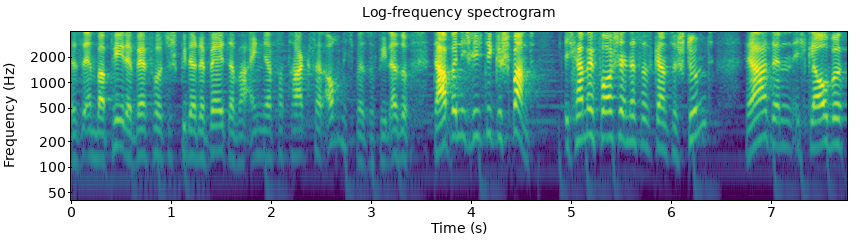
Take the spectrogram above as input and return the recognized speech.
Das ist Mbappé, der wertvollste Spieler der Welt, aber ein Jahr Vertrag ist auch nicht mehr so viel. Also da bin ich richtig gespannt. Ich kann mir vorstellen, dass das Ganze stimmt, ja, denn ich glaube,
